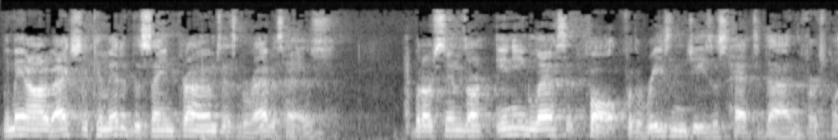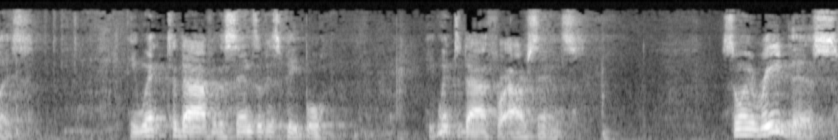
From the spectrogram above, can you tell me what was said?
We may not have actually committed the same crimes as Barabbas has, but our sins aren't any less at fault for the reason Jesus had to die in the first place. He went to die for the sins of his people. He went to die for our sins. So when we read this,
